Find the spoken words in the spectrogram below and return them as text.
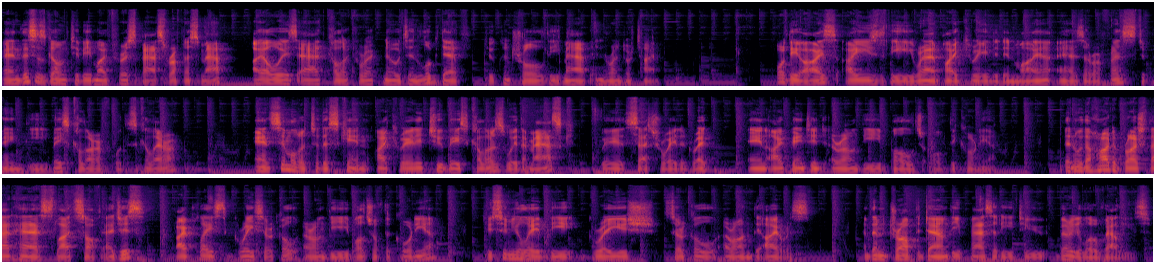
and this is going to be my first pass roughness map. I always add color correct nodes in look dev to control the map in render time. For the eyes, I used the ramp I created in Maya as a reference to paint the base color for the sclera. And similar to the skin, I created two base colors with a mask with saturated red, and I painted around the bulge of the cornea. Then with a harder brush that has slight soft edges, I placed a gray circle around the bulge of the cornea to simulate the grayish circle around the iris, and then dropped down the opacity to very low values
